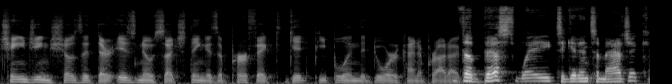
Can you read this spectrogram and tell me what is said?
changing shows that there is no such thing as a perfect get people in the door kind of product. The best way to get into Magic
